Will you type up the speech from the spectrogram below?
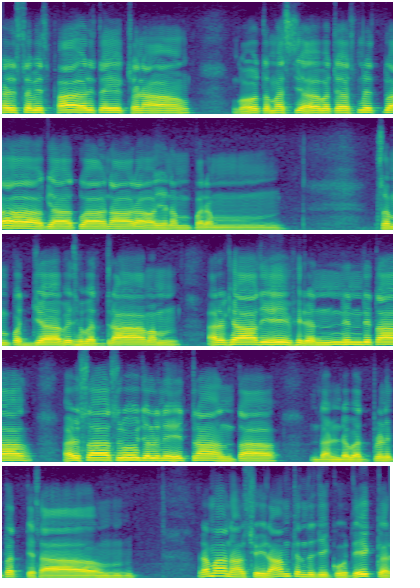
हर्ष विस्फारित क्षणा गौतम से वच स्मृत्वा ज्ञावा नारायण परम। संपूज्य विधिवद्रामम अर्घ्यादिभिनिंदिता हर्षाश्रुजलनेत्रांता दंडवत प्रणिपत्य रमानाथ श्री रामचंद्र जी को देखकर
